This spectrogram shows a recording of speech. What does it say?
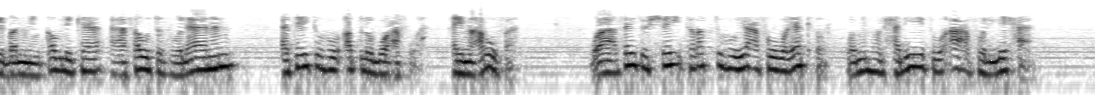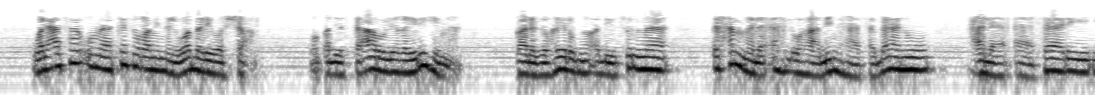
أيضا من قولك عفوت فلانا أتيته أطلب عفوه. أي معروفة. وأعفيت الشيء تركته يعفو ويكثر ومنه الحديث وأعفو اللحى. والعفاء ما كثر من الوبر والشعر وقد يستعار لغيرهما. قال زهير بن أبي سلمى تحمل أهلها منها فبانوا على آثار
